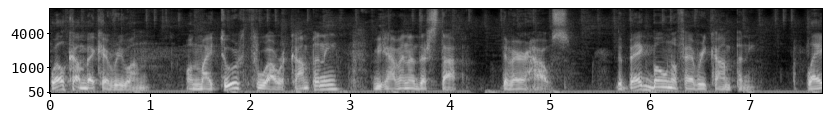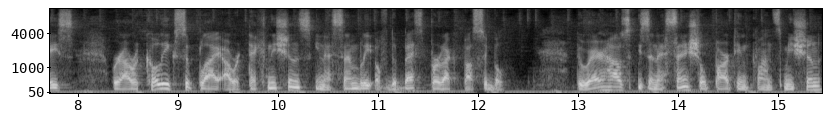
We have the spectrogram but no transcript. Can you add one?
Welcome back everyone. On my tour through our company, we have another stop, the warehouse. The backbone of every company. A place where our colleagues supply our technicians in assembly of the best product possible. The warehouse is an essential part in Quant's mission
